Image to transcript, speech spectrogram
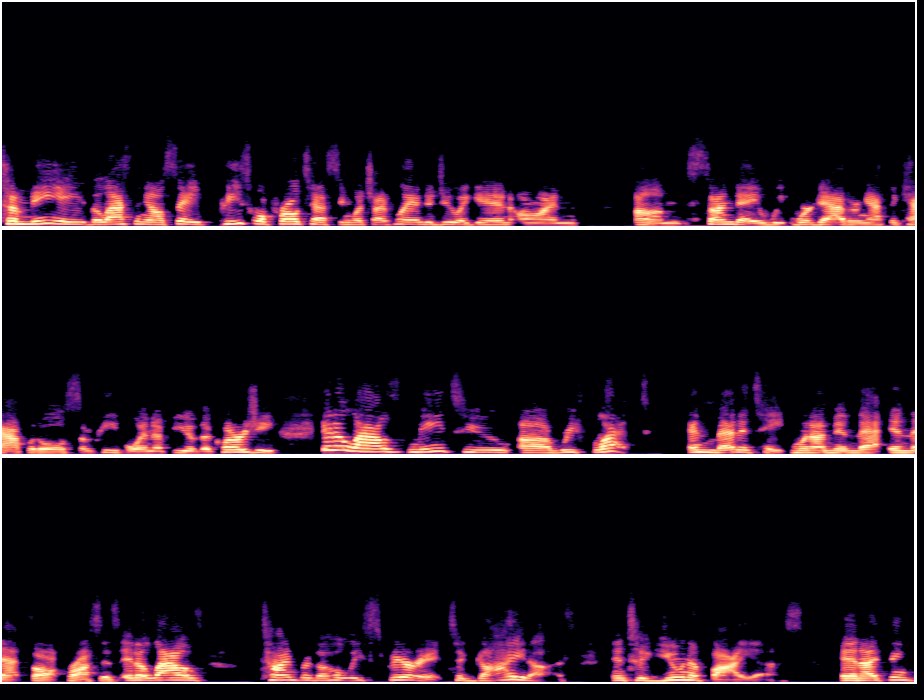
To me, the last thing I'll say, peaceful protesting, which I plan to do again on um, Sunday, we, are gathering at the Capitol, some people and a few of the clergy. It allows me to uh, reflect and meditate when I'm in that in that thought process. It allows time for the Holy Spirit to guide us and to unify us. And I think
